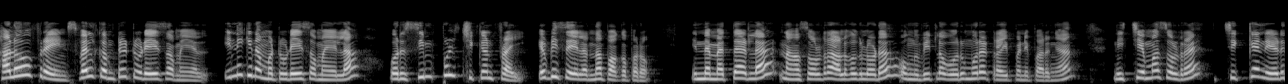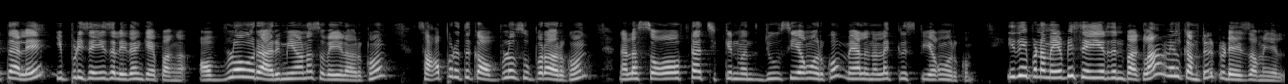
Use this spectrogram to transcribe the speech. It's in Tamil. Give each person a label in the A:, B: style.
A: Hello friends welcome to today சமையல் இன்றைக்கி நம்ம டுடே சமையலில் ஒரு சிம்பிள் சிக்கன் ஃப்ரை எப்படி செய்யலாம்னு தான் பார்க்க போகிறோம் இந்த மெத்தடில் நான் சொல்கிற அளவுகளோட உங்கள் வீட்டில் ஒரு முறை ட்ரை பண்ணி பாருங்கள் நிச்சயமாக சொல்கிறேன் சிக்கன் எடுத்தாலே இப்படி செய்ய சொல்லி தான் கேட்பாங்க. அவ்வளோ ஒரு அருமையான சுவையில் இருக்கும். சாப்பிட்றதுக்கு அவ்வளோ சூப்பராக இருக்கும். நல்லா சாஃப்டாக சிக்கன் வந்து ஜூஸியாகவும் இருக்கும். மேலே நல்லா கிறிஸ்பியாகவும் இருக்கும். இது இப்போ நம்ம எப்படி செய்யறதுன்னு பார்க்கலாம். வெல்கம் டு டுடே சமையல்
